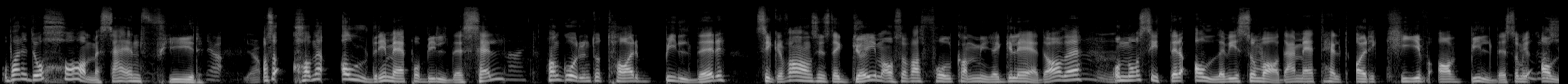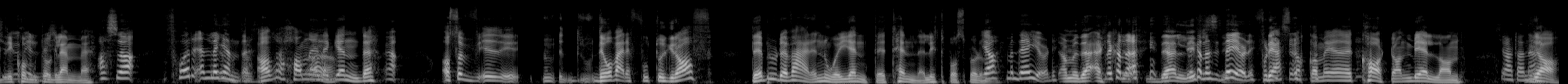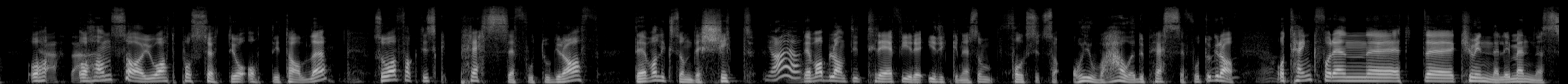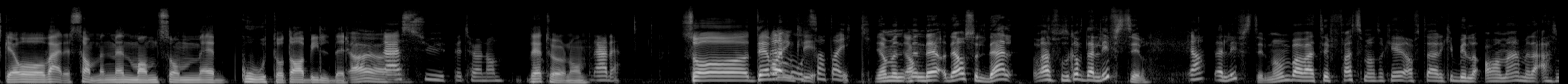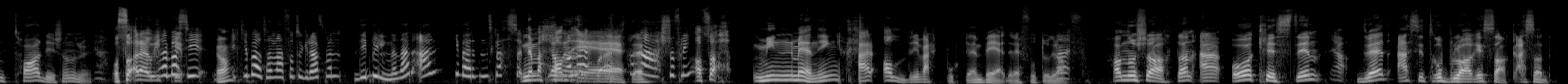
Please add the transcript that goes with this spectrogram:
Og bare det å ha med seg en fyr Ja. Ja. Altså, han er aldri med på bildet selv. Nei. Han går rundt og tar bilder. Sikkert fordi han syns det er gøy, men også for at folk har mye glede av det. Mm. Og nå sitter alle vi som var der, med et helt arkiv av bilder som vi aldri kommer til å glemme. Altså, for en legende. Altså, han er Ja, ja. legende. Ja. Altså, det å være fotograf, det burde være noe jenter tenner litt på, spør du Ja, men det gjør de. Ja, men det er Det kan jeg, Det er jeg si. Det gjør de. Fordi jeg snakka med Kartan Bjelland. Kjartan, ja. Ja, og, og han sa jo at på 70- og 80-tallet så var faktisk pressefotograf det var liksom the shit. Ja, ja. Det var blant de tre-fire yrkene som folk syntes sånn Oi, wow, er du pressefotograf? Og tenk for en, eh, et eh, kvinnelig menneske å være sammen med en mann som er god til å ta bilder. Ja, ja, ja. Det er super turn on. Det tør noen. Det er det. Så det Det er motsatt av ikk. ja men, Ja. men det, det er også det er, fotograf, det er livsstil. Ja. Det er livsstil. Man må bare være tilfreds med at ok, ofte er det ikke bilder av meg, men det er jeg som tar de, skjønner du. Og så er det jo ikke bare ikke si, Ja. Ikke bare at han er fotograf, men de bildene der er i verdensklasse. Nei, men Ja, han men han, er. Han er så flink. Altså, min mening er aldri vært borte en bedre fotograf. Han og Kjartan er, og Kristin Ja. Du vet, jeg sitter og blar i saker. Jeg er sånn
